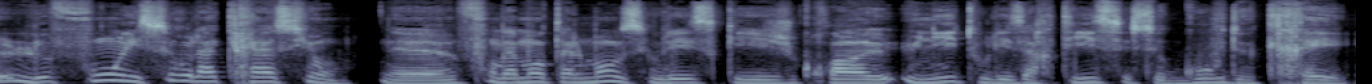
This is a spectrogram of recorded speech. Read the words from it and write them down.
le fond et sur la création. Euh, fondamentalement, si vous voulez, ce qui, je crois, unit tous les artistes, c'est ce goût de créer.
